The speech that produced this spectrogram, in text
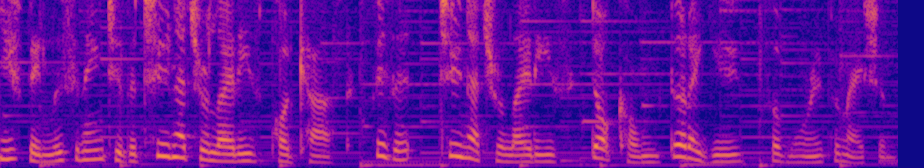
You've been listening to the Two Natural Ladies podcast. Visit twonaturalladies.com.au for more information.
